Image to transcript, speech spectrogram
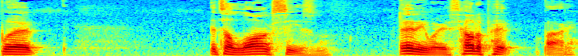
But it's a long season. Anyways, hell to pit. Bye.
